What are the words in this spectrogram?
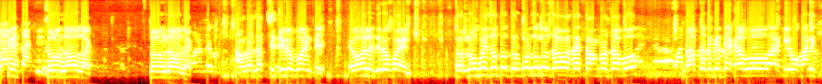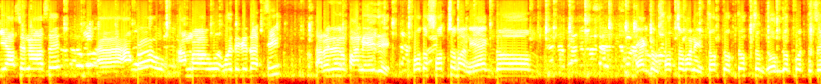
ওকে চলুন যাওয়া যাক। চলুন যাওয়া যাক। আমরা যাচ্ছি জিরো পয়েন্টে এ। হলো জিরো পয়েন্ট তো নৌকায় যত দূর পর্যন্ত যাওয়া যায় তো আমরা যাব। আপনাদেরকে দেখাবো আর কি ওখানে কি আছে না আছে। আমরা আমরা ওইদিকে যাচ্ছি। আর ওই পানি, এই যে কত স্বচ্ছ পানি, একদম একদম স্বচ্ছ পানি চকচক চকচক ঝকঝক করতেছে।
